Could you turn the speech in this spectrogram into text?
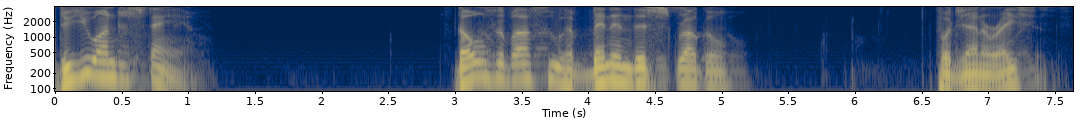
Do you understand? Those of us who have been in this struggle for generations,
